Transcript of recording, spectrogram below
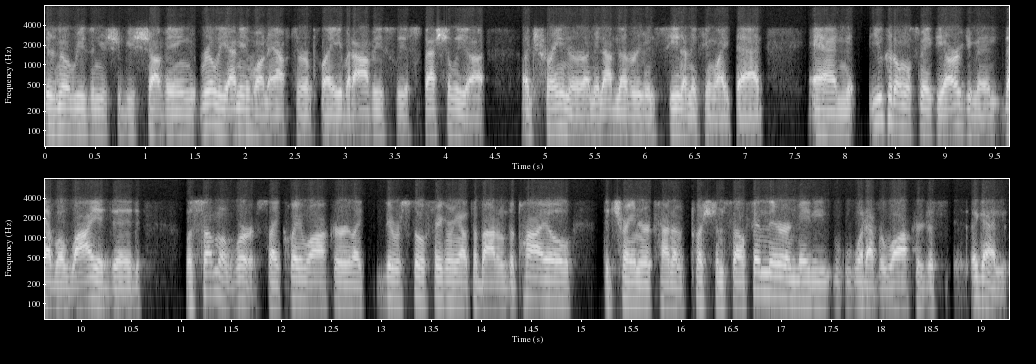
there's no reason you should be shoving really anyone after a play, but obviously, especially a a trainer. I mean, I've never even seen anything like that. And you could almost make the argument that what Wyatt did was somewhat worse. Like Quay Walker, like they were still figuring out the bottom of the pile. The trainer kind of pushed himself in there, and maybe whatever Walker just again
